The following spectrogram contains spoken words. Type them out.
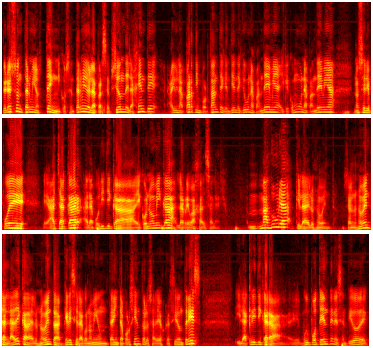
pero eso en términos técnicos, en términos de la percepción de la gente, hay una parte importante que entiende que hubo una pandemia y que como hubo una pandemia no se le puede eh, achacar a la política económica la rebaja del salario. Más dura que la de los 90. O sea, en los 90, en la década de los 90, crece la economía un 30%, los salarios crecieron 3%, y la crítica era eh, muy potente en el sentido de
